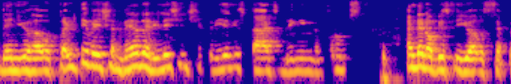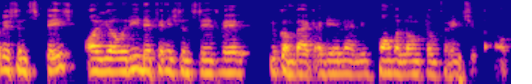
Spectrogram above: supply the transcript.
Then you have a cultivation where the relationship really starts bringing the fruits. And then obviously you have a separation stage or you have a redefinition stage where you come back again and you form a long-term friendship and all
